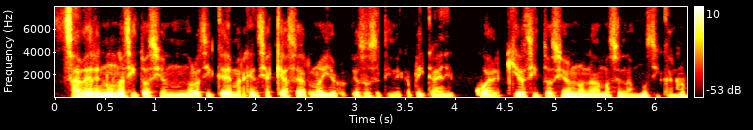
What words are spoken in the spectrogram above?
saber en una situación, ahora sí que de emergencia, qué hacer, ¿no? Y yo creo que eso se tiene que aplicar en cualquier situación, no nada más en la música, ¿no?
